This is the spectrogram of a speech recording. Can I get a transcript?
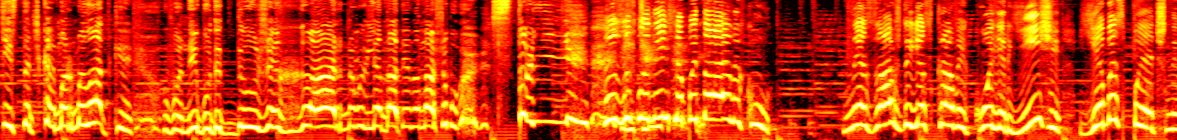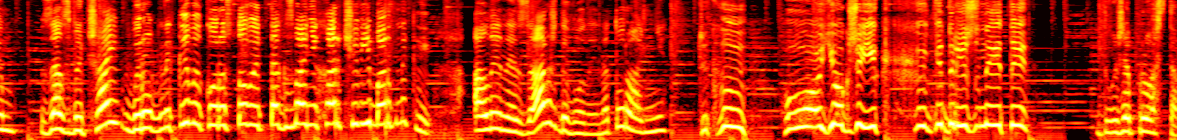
тістечка й мармеладки. Вони будуть дуже гарно виглядати на нашому столі. Не зупинися, питайлику! Не завжди яскравий колір їжі є безпечним. Зазвичай виробники використовують так звані харчові барвники, але не завжди вони натуральні. Так, е, а як же їх відрізнити? Дуже просто.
